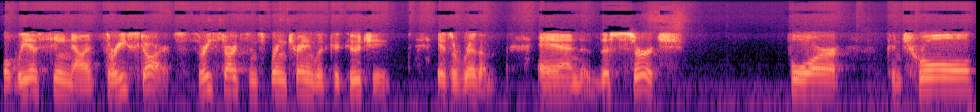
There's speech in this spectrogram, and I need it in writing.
what we have seen now in three starts, three starts in spring training with Kikuchi, is a rhythm. And the search for control,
